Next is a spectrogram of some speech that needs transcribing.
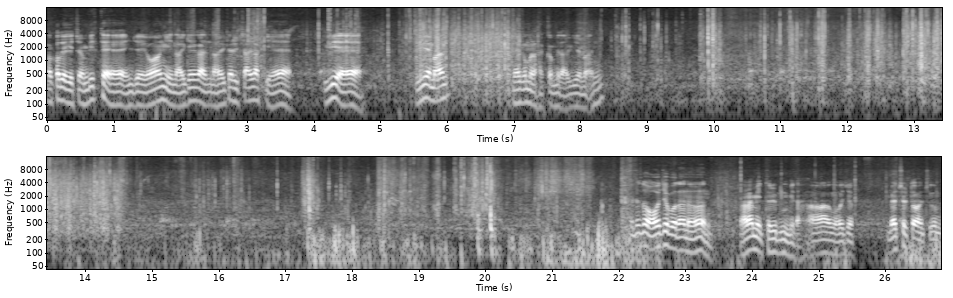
아까도 얘기했지만 밑에 이제 여왕이 날개가 날개를 잘랐기에 위에 위에만 내금을 할 겁니다. 위에만. 그래도 어제보다는 바람이 덜 붑니다. 아, 뭐 어제 며칠 동안 지금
